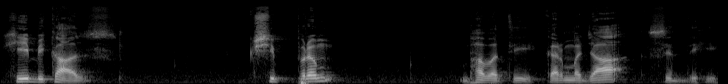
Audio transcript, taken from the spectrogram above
He because क्षिप्रम भवति कर्मजा सिद्धि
